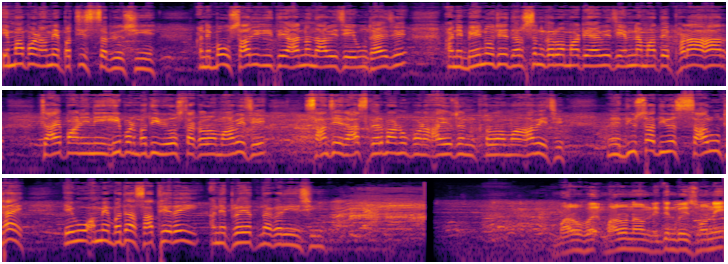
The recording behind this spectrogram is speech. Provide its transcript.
એમાં પણ અમે પચીસ સભ્યો છીએ અને બહુ સારી રીતે આનંદ આવે છે એવું થાય છે. અને બહેનો જે દર્શન કરવા માટે આવે છે, એમના માટે ફળાહાર, ચાય પાણીની એ પણ બધી વ્યવસ્થા કરવામાં આવે છે. સાંજે રાસ ગરબાનું પણ આયોજન કરવામાં આવે છે અને દિવસા દિવસ સારું થાય એવું અમે બધા સાથે રહી અને પ્રયત્ન કરીએ છીએ. મારો ભાઈ મારું નામ નીતિનભાઈ સોની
